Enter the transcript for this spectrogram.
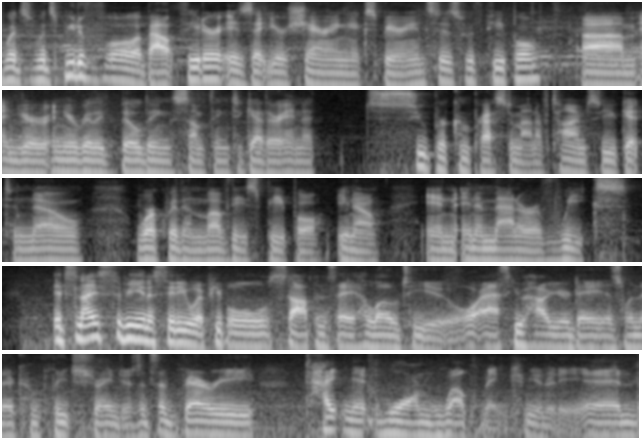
What's what's beautiful about theater is that you're sharing experiences with people, um, and you're and you're really building something together in a super compressed amount of time. So you get to know, work with, and love these people, you know, in in a matter of weeks. It's nice to be in a city where people stop and say hello to you or ask you how your day is when they're complete strangers. It's a very tight knit, warm, welcoming community. And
